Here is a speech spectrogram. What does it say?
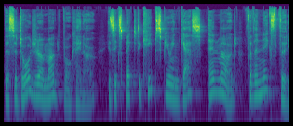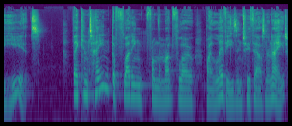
The Sidoarjo mud volcano is expected to keep spewing gas and mud for the next 30 years. They contained the flooding from the mud flow by levees in 2008,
